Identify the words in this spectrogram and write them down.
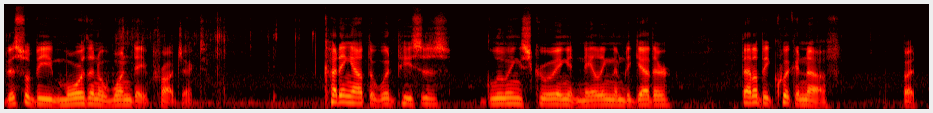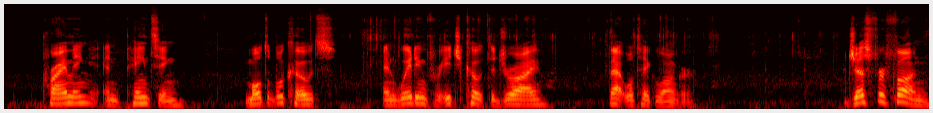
This will be more than a one-day project. Cutting out the wood pieces, gluing, screwing, and nailing them together, that'll be quick enough. But priming and painting multiple coats and waiting for each coat to dry, that will take longer. Just for fun,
